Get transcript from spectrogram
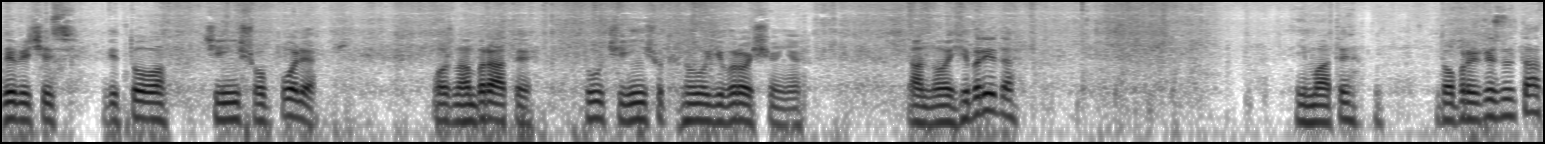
дивлячись від того чи іншого поля, можна обирати ту чи іншу технологію вирощування даного гібрида і мати добрий результат.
